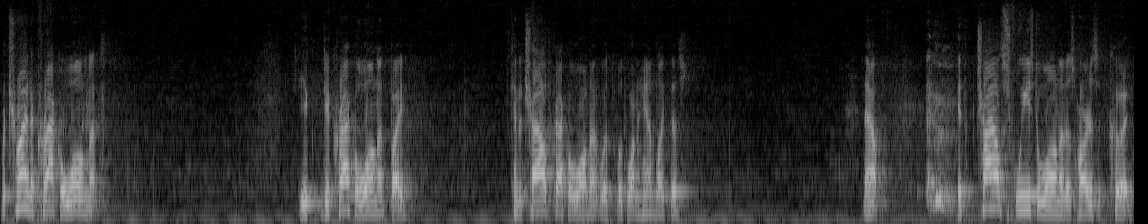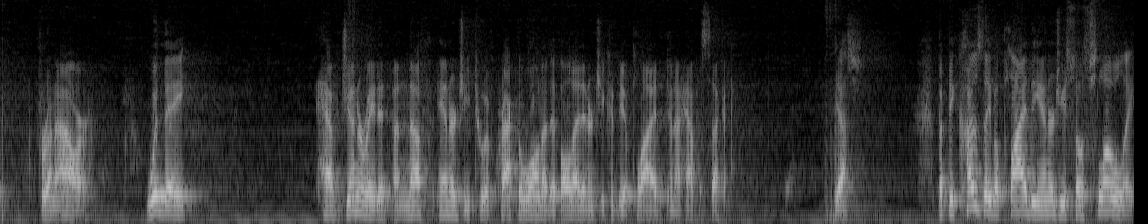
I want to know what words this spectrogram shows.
We're trying to crack a walnut. Do you, do you crack a walnut by. Can a child crack a walnut with, with one hand like this? Now, if a child squeezed a walnut as hard as it could for an hour, would they have generated enough energy to have cracked the walnut if all that energy could be applied in a half a second? Yes. But because they've applied the energy so slowly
